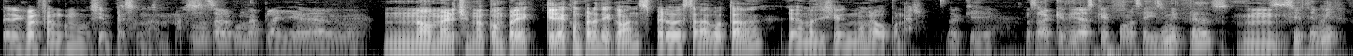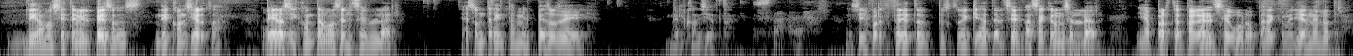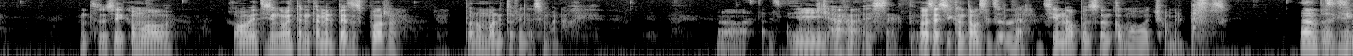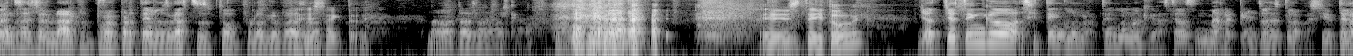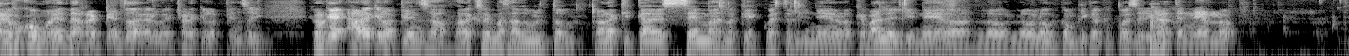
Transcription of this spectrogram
Pero igual fueron como 100 pesos más o No menos. alguna playera, algo. No, merch no compré. Quería comprar de Guns, pero estaba agotada. Y además dije, no me la voy a poner. Ok. O sea, ¿qué dirás que como 6 mil pesos? Mm, ¿7 mil? digamos 7 mil pesos de concierto. Pero si contamos el celular, ya son 30 mil pesos de, del concierto. Sí, porque todavía pues, tuve que ir a Telcel a sacar un celular y aparte pagar el seguro para que me dieran el otro. Entonces sí, como, como 25 mil, 30 mil pesos por, por un bonito fin de semana, güey. No, está Y, ajá, exacto. O sea, si contamos el celular. Si no, pues son como 8 mil pesos. No, pues que si cuentas el celular, pues, por parte de los gastos, todo por lo que pasó. Exacto, güey. No, estás mal, cabrón. Este, ¿y tú, güey? Yo, yo tengo, sí tengo uno, tengo uno que gasté me arrepiento, ¿sabes? Te lo, sí, te lo digo como es, me arrepiento de haberlo hecho ahora que lo pienso y creo que ahora que lo pienso, ahora que soy más adulto, ahora que cada vez sé más lo que cuesta el dinero, lo que vale el dinero, lo, lo, lo que complica que puede ser llegar a tenerlo,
